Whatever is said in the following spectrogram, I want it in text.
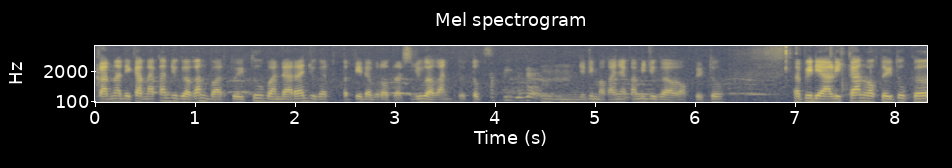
karena dikarenakan juga kan waktu itu bandara juga tidak beroperasi juga kan tutup Sepi juga. ya? Mm, jadi makanya kami juga waktu itu tapi dialihkan waktu itu ke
